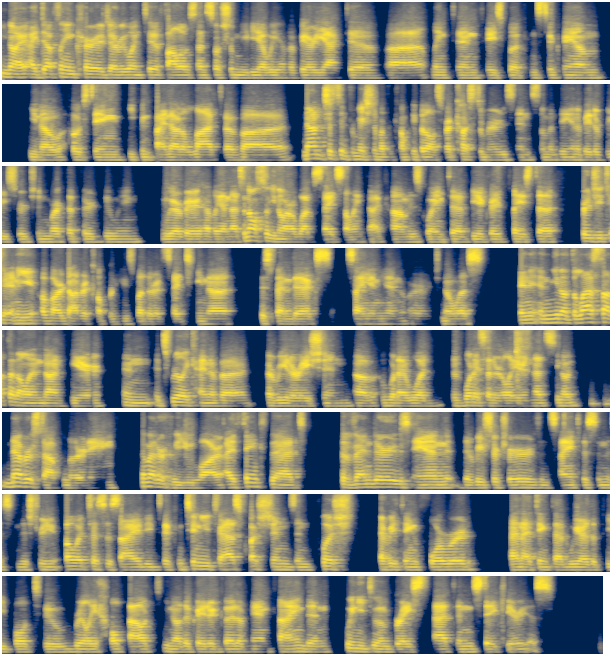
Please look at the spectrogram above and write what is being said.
you know, I, I, definitely encourage everyone to follow us on social media. We have a very active uh, LinkedIn, Facebook, Instagram, you know, hosting. You can find out a lot of uh, not just information about the company, but also our customers and some of the innovative research and work that they're doing. We are very heavily on that. And also, you know, our website, cellink.com, is going to be a great place to bridge you to any of our daughter companies, whether it's Cytena, Dispendix, Scienion, or Ginolis. And, and you know, the last thought that I'll end on here, and it's really kind of a, a reiteration of what I would, of what I said earlier, and that's you know, never stop learning, no matter who you are. I think that the vendors and the researchers and scientists in this industry owe it to society to continue to ask questions and push everything forward and i think that we are the people to really help out you know the greater good of mankind and we need to embrace that and stay curious.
